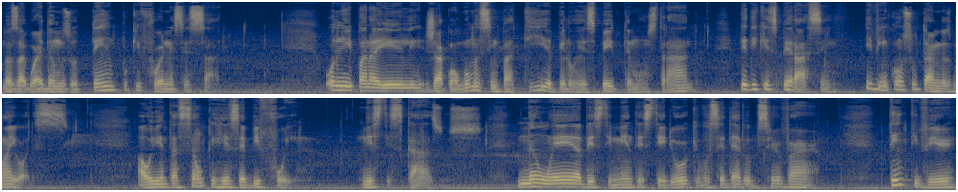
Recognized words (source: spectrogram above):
Nós aguardamos o tempo que for necessário. Olhei para ele, já com alguma simpatia pelo respeito demonstrado, pedi que esperassem e vim consultar meus maiores. A orientação que recebi foi: Nestes casos, não é a vestimenta exterior que você deve observar. Tente ver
